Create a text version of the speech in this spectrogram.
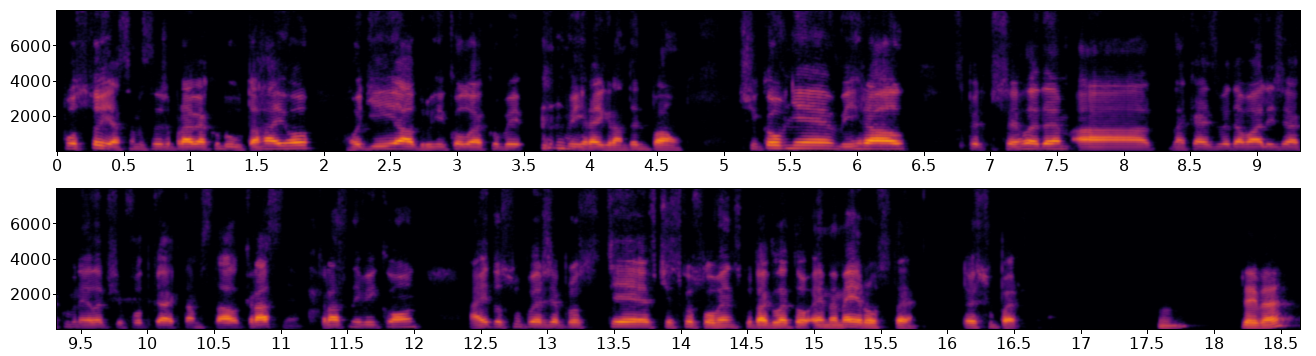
v postoji. Já jsem myslel, že právě jakoby utahají ho, hodí a druhý kolo jakoby vyhraje Grand Pound. Šikovně vyhrál s přehledem a nakonec vydávali, že jakoby nejlepší fotka, jak tam stál. Krásně, krásný výkon a je to super, že prostě v Československu takhle to MMA roste. To je super. Hmm. Dave?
